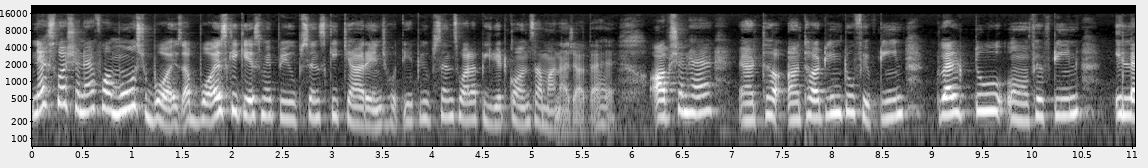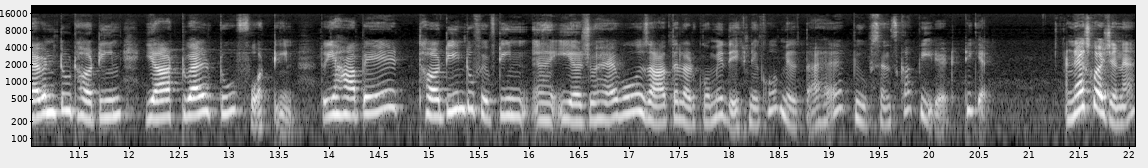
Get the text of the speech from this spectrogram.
नेक्स्ट क्वेश्चन है फॉर मोस्ट बॉयज़ अब बॉयज़ के केस में प्यूबसेंस की क्या रेंज होती है? प्यूबसेंस वाला पीरियड कौन सा माना जाता है? ऑप्शन है thirteen to fifteen twelve to fifteen eleven to thirteen या ट्वेल्व टू फोर्टीन। तो यहाँ पे थर्टीन टू फिफ्टीन ईयर जो है वो ज़्यादातर लड़कों में देखने को मिलता है प्यूबसेंस का पीरियड ठीक है? नेक्स्ट क्वेश्चन है।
